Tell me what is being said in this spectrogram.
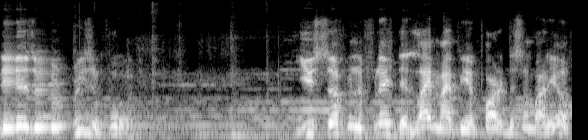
There's a reason for it. You suffer in the flesh that life might be imparted to somebody else.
